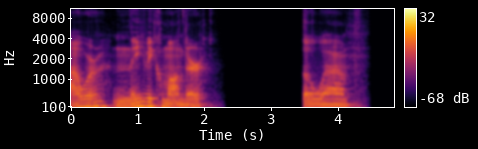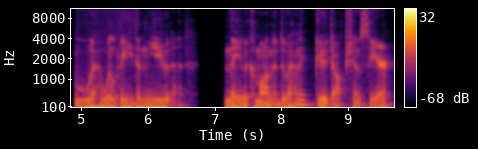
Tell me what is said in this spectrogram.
our Navy commander. So, uh, who will be the new Navy commander? Do we have any good options here?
